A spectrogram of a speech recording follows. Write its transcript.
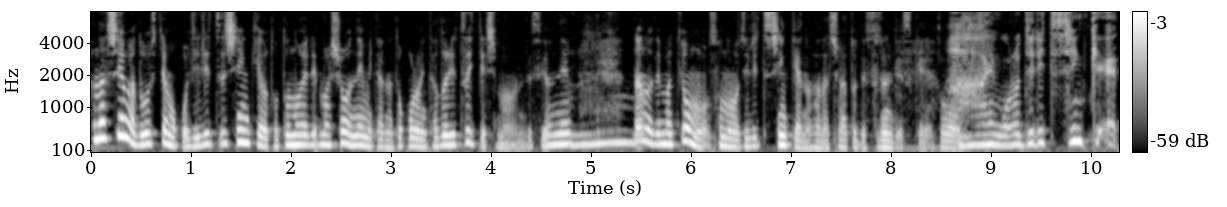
話はどうしてもこう自律神経を整えましょうねみたいなところにたどり着いてしまうんですよね。うん。なので、まあ、今日もその自律神経の話は後でするんですけれど、はいこの自律神経っ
